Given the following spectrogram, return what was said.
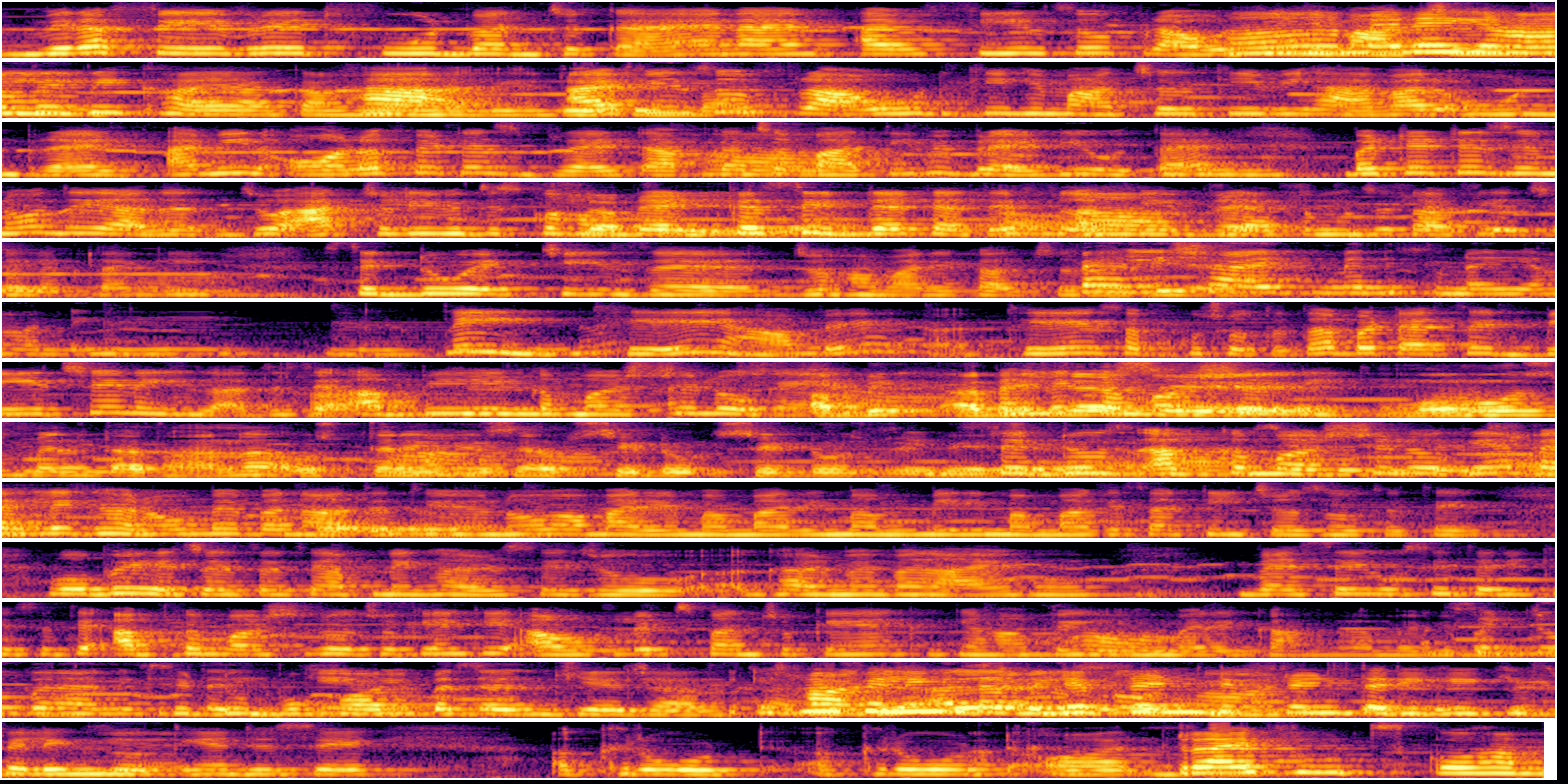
मेरा फेवरेट फ़ूड बन चुका है and I I feel so proud हाँ, कि मैंने हिमाचल यहाँ पे भी खाया कांगड़ा हाँ में आई फील सो प्राउड कि हिमाचल की we have our own bread I mean all of it is bread आपका हाँ। चपाती भी ब्रेड ही होता। है but it is you know the other जो एक्चुअली जिसको हम ब्रेड का हाँ। कहते हैं हाँ, फ्लफी ब्रेड तो मुझे काफ़ी अच्छा लगता है हाँ। कि सिड्डू एक चीज़ है जो हमारे कल्चर पहले शायद मैंने सुना यहाँ नहीं नहीं थे यहाँ पे थे सब कुछ होता था बट ऐसे बेचे नहीं जाते जैसे हाँ। अभी कमर्शियल हो गए अभी अभी पहले कमर्शियल जैसे नहीं थे। मोमोज मिलता था ना उस तरीके से अब हाँ। सिड्डू भी बेच रहे सिड्डूस हैं। अब हाँ, कमर्शियल हो गए हैं। पहले घरों में बनाते थे यू नो हमारे हमारी मेरी मम्मा के साथ टीचर्स होते थे। वो भेज देते थे अपने घर से जो घर में बनाए हों। वैसे ही उसी तरीके से थे। अब कमर्शियल हो चुके हैं कि आउटलेट्स बन चुके हैं कि यहाँ पे हाँ। हमारे कांगड़ा में भी सिड्डू बनाने के सिड्डू तरीके बहुत भी बदल पसंद किए जाते हैं। हाँ, फीलिंग्स डिफरेंट डिफरेंट तरीके की फीलिंग्स होती हैं जैसे अखरोट अखरोट और ड्राई फ्रूट्स को हम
